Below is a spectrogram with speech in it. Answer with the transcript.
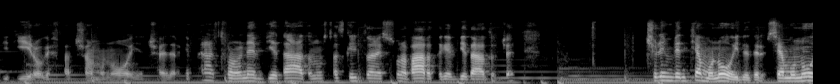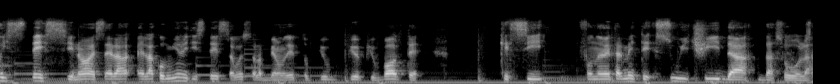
di, tiro che facciamo noi, eccetera, che peraltro non è vietato, non sta scritto da nessuna parte che è vietato, cioè ce le inventiamo noi, siamo noi stessi, no? è, la, è la community stessa, questo l'abbiamo detto più, più e più volte, che si fondamentalmente suicida da sola,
